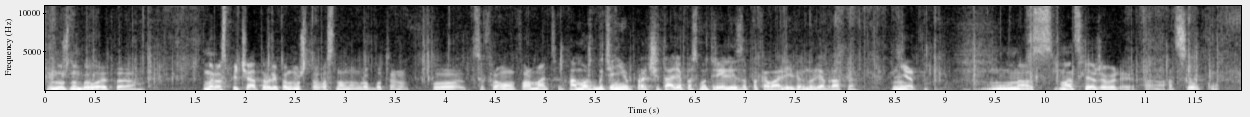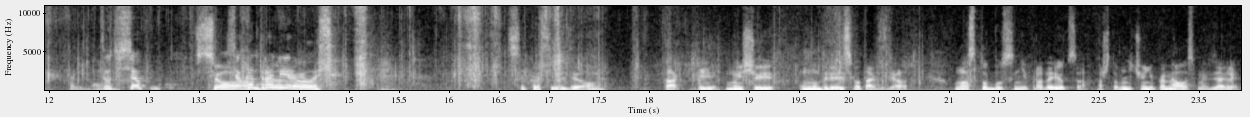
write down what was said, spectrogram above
и нужно было это Мы распечатывали, потому что в основном работаем в цифровом формате. А может быть, они прочитали, посмотрели, запаковали и вернули обратно? Нет, у нас мы отслеживали а, отсылку. Тут все, Все, все контролировалось. Все красиво сделано. Так, и мы еще и умудрились вот так сделать. У нас тубусы не продаются, а чтобы ничего не помялось, мы взяли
